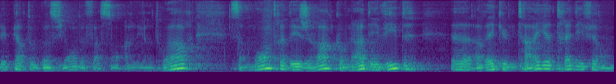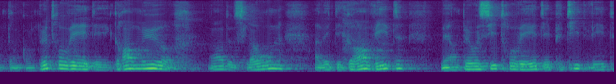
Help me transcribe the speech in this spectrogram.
les perturbations de façon aléatoire, ça montre déjà qu'on a des vides euh, avec une taille très différente. Donc on peut trouver des grands murs hein, de Sloan avec des grands vides, mais on peut aussi trouver des petites vides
